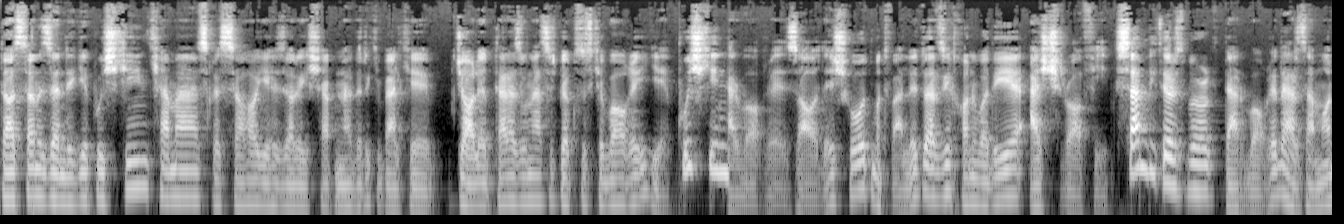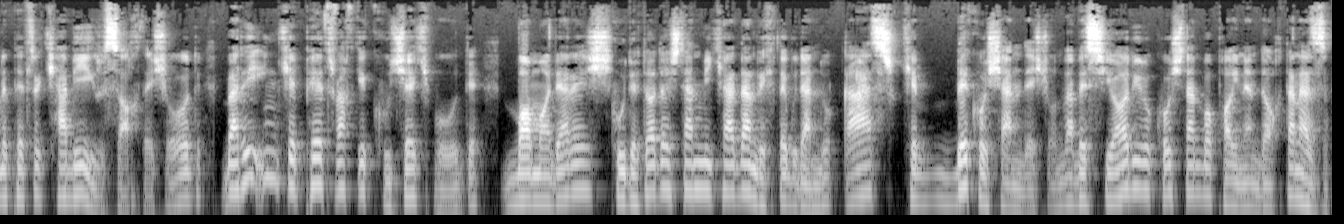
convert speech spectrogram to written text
داستان زندگی پوشکین کم از قصه های هزار شب نداره که بلکه جالبتر از اون هستش به خصوص که واقعیه. پوشکین در واقع زاده شد متولد از یک خانواده اشرافی. سن پیترزبورگ در واقع در زمان پتر کبیر ساخته شد. برای اینکه پتر وقتی کوچک بود با مادرش کودتا داشتن می‌کردن ریخته بودند و قصر که بکشندشون و بسیاری رو کشتن با پایین انداختن از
